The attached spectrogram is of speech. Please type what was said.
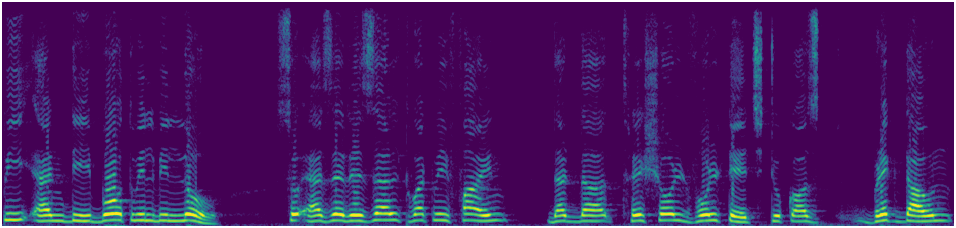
P and D both will be low. So, as a result what we find that the threshold voltage to cause breakdown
